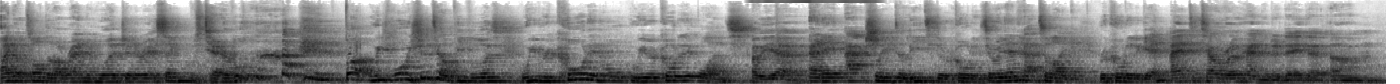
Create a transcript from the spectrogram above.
I got told that our random word generator segment was terrible, but we, what we should tell people was we recorded we recorded it once oh yeah. and it actually deleted the recording, so we then had to like record it again. I had to tell Rohan the other day that um,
